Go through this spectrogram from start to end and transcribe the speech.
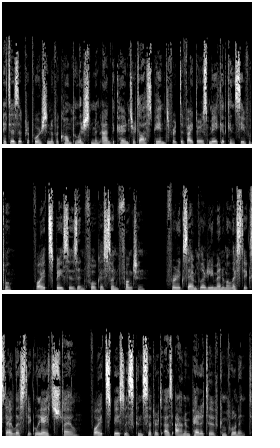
it is a proportion of accomplishment and the counter dust paint for dividers make it conceivable. Void spaces and focus on function. For exemplary minimalistic stylistic layout style, void space is considered as an imperative component,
